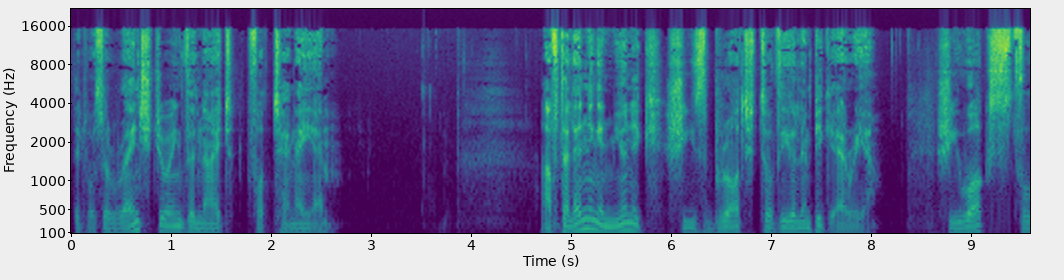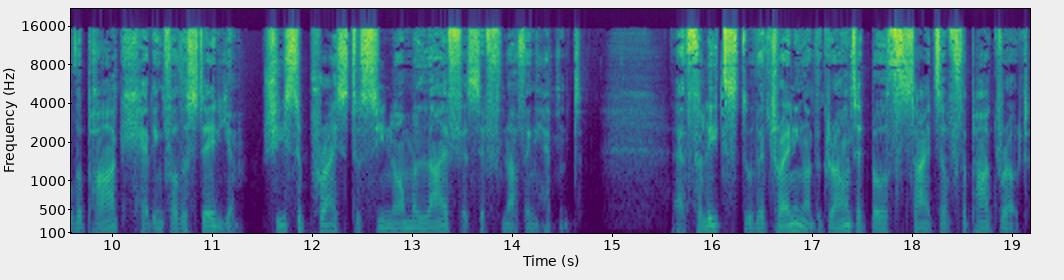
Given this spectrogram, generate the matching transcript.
that was arranged during the night for 10 a.m. After landing in Munich, she's brought to the Olympic area. She walks through the park heading for the stadium. She's surprised to see normal life as if nothing happened. Athletes do their training on the grounds at both sides of the park road.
